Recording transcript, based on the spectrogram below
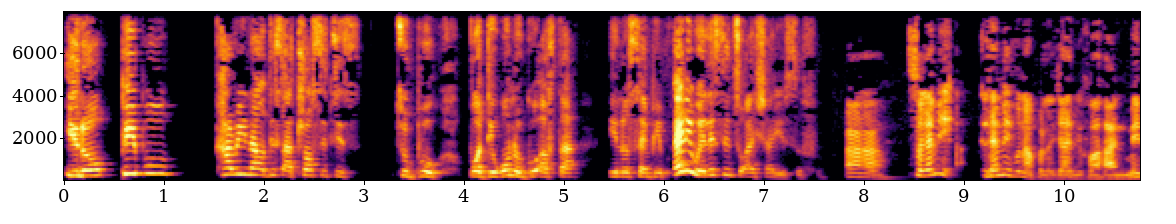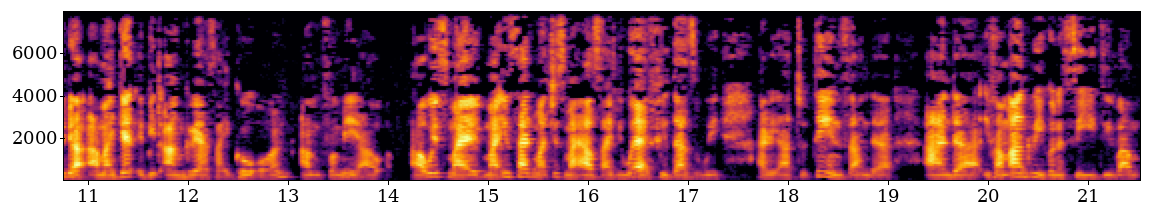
you know, people carrying out these atrocities to book, but they want to go after innocent people. Anyway, listen to Aisha Yusuf. Uh, so let me let me even apologize beforehand. Maybe I, I might get a bit angry as I go on. Um, for me, I, I always my my inside matches my outside. The way I feel, that's the way I react to things. And uh, and uh, if I'm angry, you're gonna see it. If I'm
